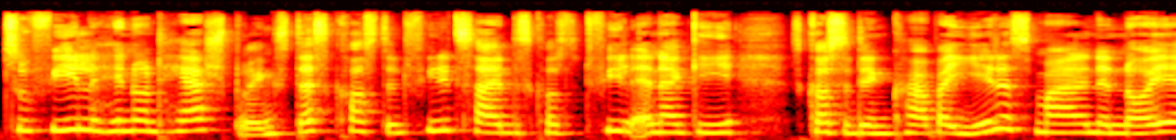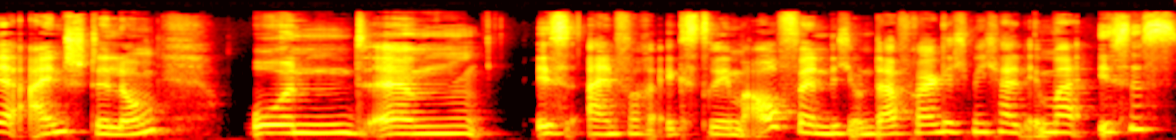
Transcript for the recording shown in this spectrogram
zu viel hin und her springst. Das kostet viel Zeit, das kostet viel Energie, es kostet den Körper jedes Mal eine neue Einstellung. Und ähm, ist einfach extrem aufwendig. Und da frage ich mich halt immer, ist es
